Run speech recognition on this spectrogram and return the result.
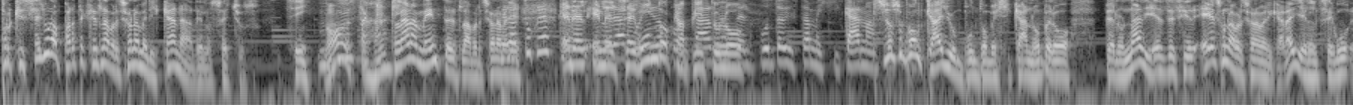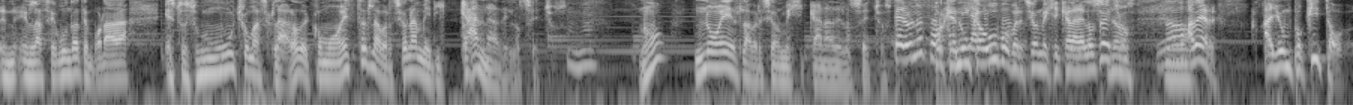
porque si hay una parte que es la versión americana de los hechos, Sí. ¿no? Está Ajá. claramente es la versión Pero americana. tú crees que en el, en el segundo capítulo. desde el punto de vista mexicano. Pues yo supongo que hay un punto mexicano, pero, pero nadie. Es decir, es una versión americana y en, el segu- en, en la segunda temporada esto es mucho más claro de cómo esta es la versión americana de los hechos. No es la versión mexicana de los hechos. Pero va Porque nunca hubo versión mexicana Sí. de los hechos. No, no. A ver, hay un poquito,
